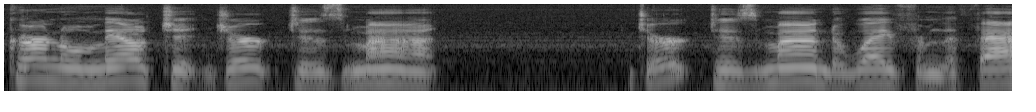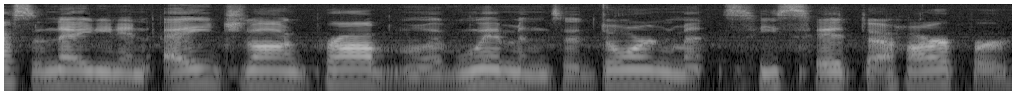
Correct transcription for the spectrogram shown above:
Colonel Melchett jerked his mind jerked his mind away from the fascinating and age-long problem of women's adornments. He said to Harper,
